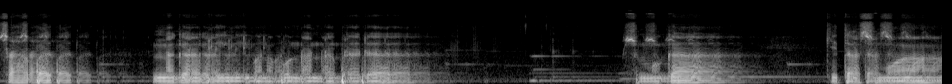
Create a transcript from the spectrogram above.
Sahabat negara beling di mana pun anda berada Semoga kita semua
